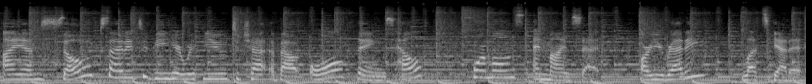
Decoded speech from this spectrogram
I am so excited to be here with you to chat about all things health, hormones, and mindset. Are you ready? Let's get it.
